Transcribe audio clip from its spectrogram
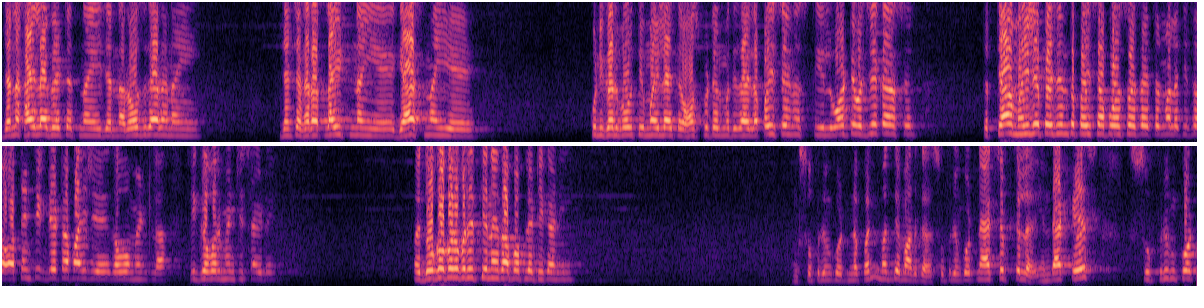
ज्यांना खायला भेटत नाही ज्यांना रोजगार नाही ज्यांच्या घरात लाइट नाहीये गॅस नाहीये. कुणी गर्भवती महिला आहे हॉस्पिटलमध्ये जायला पैसे नसतील वॉट एव्हर जे काय असेल. तर त्या महिलेपर्यंत पैसा पोहोचवायचा आहे तर मला तिचा ऑथेंटिक डेटा पाहिजे गव्हर्नमेंटला ही गव्हर्नमेंटची साईड आहे. दोघं बरोबर आहेत की नाहीत आपापल्या ठिकाणी? सुप्रीम कोर्टनं पण मध्य मार्ग सुप्रीम कोर्टने ऍक्सेप्ट केलं. In that case supreme court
